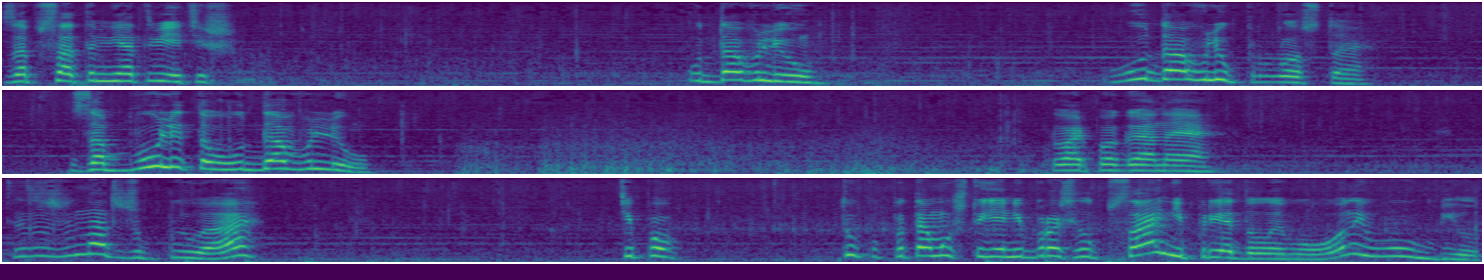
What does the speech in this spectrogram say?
За пса ты мне ответишь. Удавлю. Удавлю просто. За буллета удавлю. Тварь поганая. Ты же надо же было, а? Типа, тупо потому, что я не бросил пса, не предал его, он его убил.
